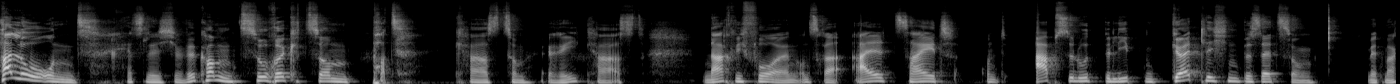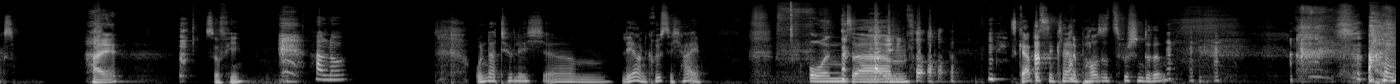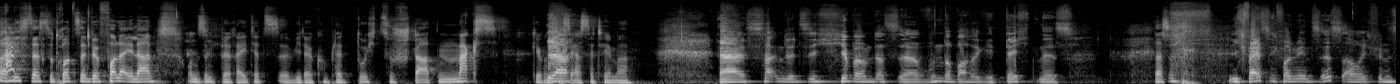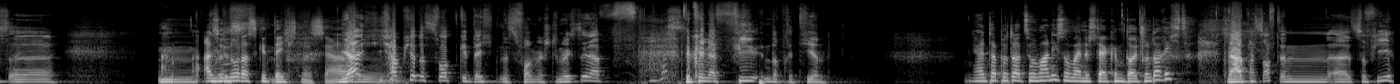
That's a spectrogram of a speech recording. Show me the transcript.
Hallo und herzlich willkommen zurück zum Podcast, zum Recast. Nach wie vor in unserer allzeit und absolut beliebten göttlichen Besetzung mit Max, Hi. Sophie Hallo. und natürlich ähm, Leon. Grüß dich, hi. Und ähm, es gab jetzt eine kleine Pause zwischendrin. Aber nichtsdestotrotz sind wir voller Elan und sind bereit, jetzt äh, wieder komplett durchzustarten. Max, gib uns Ja. das erste Thema. Ja, es handelt sich hierbei um das äh, wunderbare Gedächtnis. Das, Ich weiß nicht, von wem es ist, aber ich finde es. Äh, ein also nur das Gedächtnis, ja? Ja, ich, ich habe hier das Wort Gedächtnis vor mir stehen. Sehe ja, wir können ja viel interpretieren. ja, Interpretation war nicht so meine Stärke im Deutschunterricht. Na, pass auf, denn äh, Sophie,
